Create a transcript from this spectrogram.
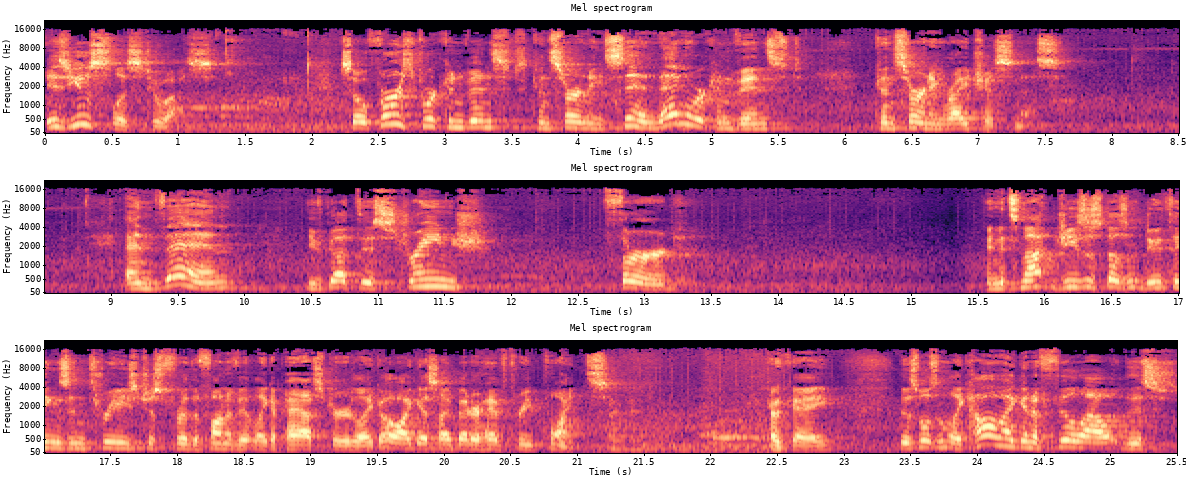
is useless to us. So, first we're convinced concerning sin, then we're convinced concerning righteousness. And then you've got this strange third. And it's not, Jesus doesn't do things in threes just for the fun of it, like a pastor, like, oh, I guess I better have three points. Okay? This wasn't like, how am I going to fill out this,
